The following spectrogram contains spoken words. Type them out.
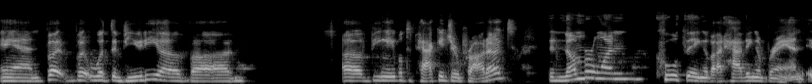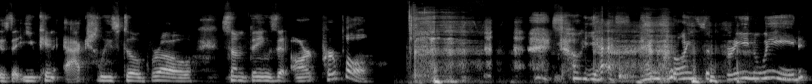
and but but what the beauty of uh, of being able to package your product, the number one cool thing about having a brand is that you can actually still grow some things that aren't purple. so yes, I'm growing some green weed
